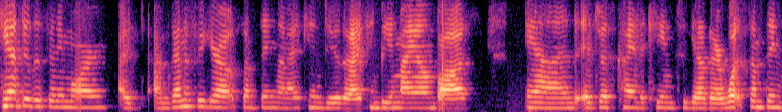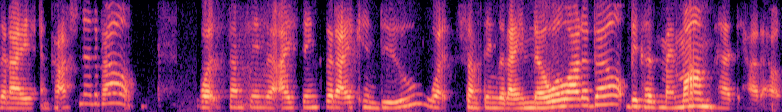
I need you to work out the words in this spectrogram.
can't do this anymore. I, I'm going to figure out something that I can do, that I can be my own boss. And it just kind of came together. What's something that I am passionate about? What's something that I think that I can do, what's something that I know a lot about because my mom had had a house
